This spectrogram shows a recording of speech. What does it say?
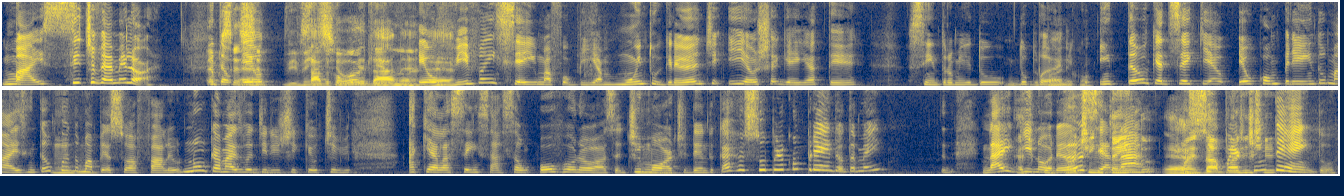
mais se tiver melhor. É Então, você eu, sabe como lidar, aquilo, né? eu É. vivenciei uma fobia muito grande e eu cheguei a ter síndrome do, do, Do pânico. pânico. Então, quer dizer que eu, eu compreendo mais. Então, quando Uhum. uma pessoa fala, eu nunca mais vou dirigir, que eu tive aquela sensação horrorosa de Uhum. morte dentro do carro, eu super compreendo. Eu também, na tipo, eu te ignorância, na, entendo, É. mas dá pra super te gente... entendo.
